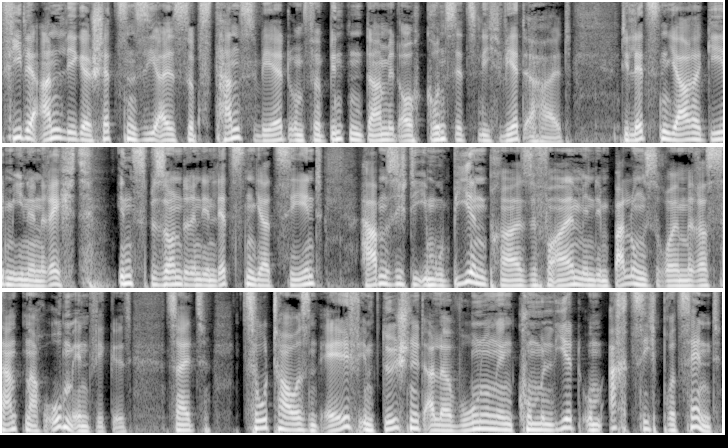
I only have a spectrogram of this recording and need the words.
Viele Anleger schätzen sie als Substanzwert und verbinden damit auch grundsätzlich Werterhalt. Die letzten Jahre geben ihnen recht. Insbesondere in den letzten Jahrzehnt haben sich die Immobilienpreise vor allem in den Ballungsräumen rasant nach oben entwickelt. Seit 2011 im Durchschnitt aller Wohnungen kumuliert um 80 Prozent.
